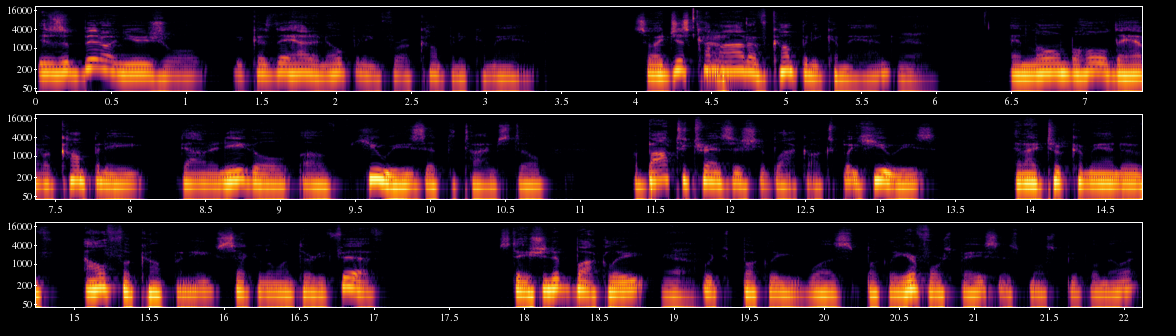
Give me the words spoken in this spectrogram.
it was a bit unusual because they had an opening for a company command. So I just come Oh. out of company command, Yeah. and lo and behold, they have a company down in Eagle of Huey's at the time still, about to transition to Blackhawks, but Huey's. And I took command of Alpha Company, second to 135th, stationed at Buckley, Yeah. which Buckley was Buckley Air Force Base, as most people know it.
